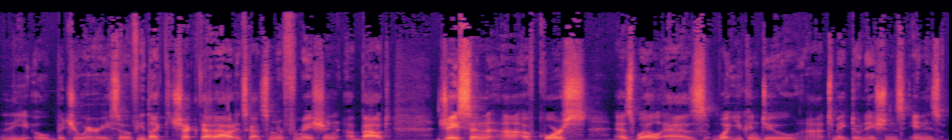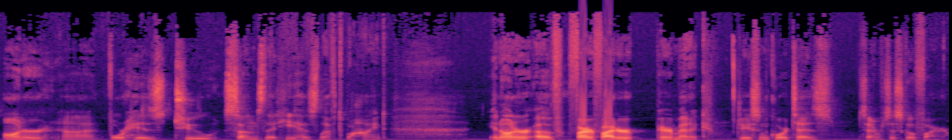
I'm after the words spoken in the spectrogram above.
the obituary. So if you'd like to check that out, it's got some information about Jason, uh, of course, as well as what you can do uh, to make donations in his honor uh, for his two sons that he has left behind in honor of firefighter paramedic Jason Cortez, San Francisco Fire.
